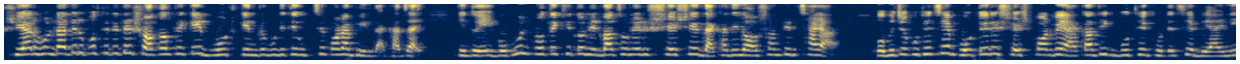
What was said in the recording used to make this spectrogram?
শেয়ার হোল্ডারদের উপস্থিতিতে সকাল থেকে ভোট কেন্দ্রগুলিতে উপচে পড়া ভিড় দেখা যায়। কিন্তু এই বহুল প্রতীক্ষিত নির্বাচনের শেষে দেখা দিল অশান্তির ছায়া। অভিযোগ উঠেছে, ভোটের শেষ পর্বে একাধিক বুথে ঘটেছে বেআইনি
